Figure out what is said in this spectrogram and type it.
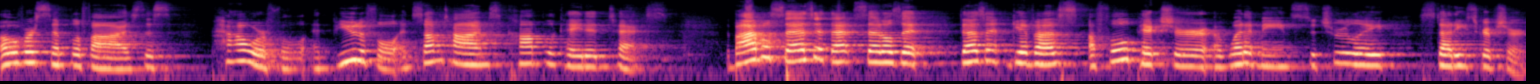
oversimplifies this powerful and beautiful and sometimes complicated text. The Bible says it, that settles it, doesn't give us a full picture of what it means to truly study Scripture,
